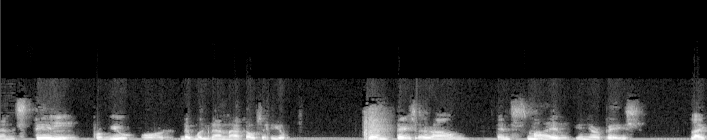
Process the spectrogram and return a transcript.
and steal from you or nagmagnanakaw sa iyo then turns around and smile in your face like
